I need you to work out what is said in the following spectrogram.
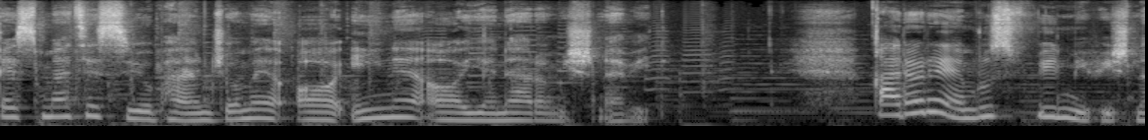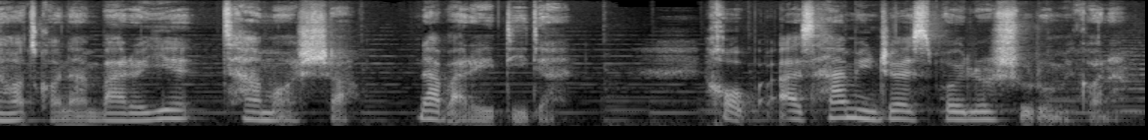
قسمت سی و پنجم آین آینه رو میشنوید. قرار امروز فیلمی پیشنهاد کنم برای تماشا نه برای دیدن. خب از همینجا اسپویلر شروع می‌کنم.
